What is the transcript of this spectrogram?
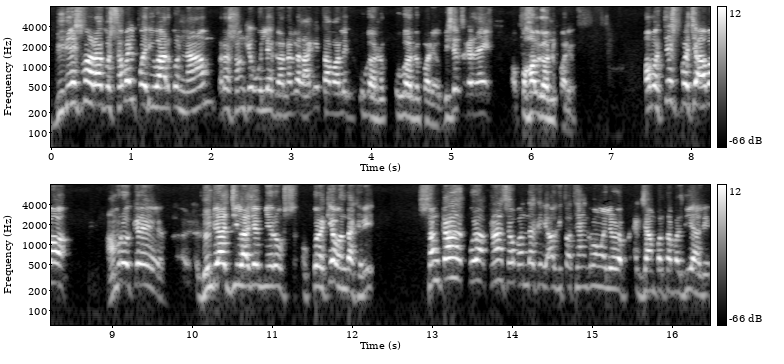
विदेशमा रहेको सबै परिवारको नाम र सङ्ख्या उल्लेख गर्नको लागि तपाईँहरूले उ गर्नु उ गर्नु पर्यो विशेष गरी चाहिँ पहल गर्नु पर्यो अब त्यसपछि अब हाम्रो के अरे जिल्ला चाहिँ मेरो कुरा के भन्दाखेरि शङ्का कुरा कहाँ छ भन्दाखेरि अघि तथ्याङ्कमा मैले एउटा इक्जाम्पल तपाईँलाई दिइहालेँ।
